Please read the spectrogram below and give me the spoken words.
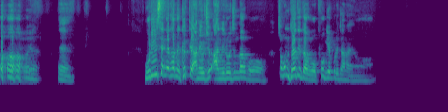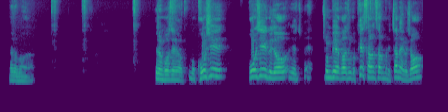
예. 예. 우리 생각하는 그때 안, 이루어지, 안 이루어진다고, 조금 더디다고 포기해 버리잖아요. 여러분. 여러분 보세요. 뭐 고시, 고시 그저 준비해가지고 PS하는 사람분 있잖아요. 그죠?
